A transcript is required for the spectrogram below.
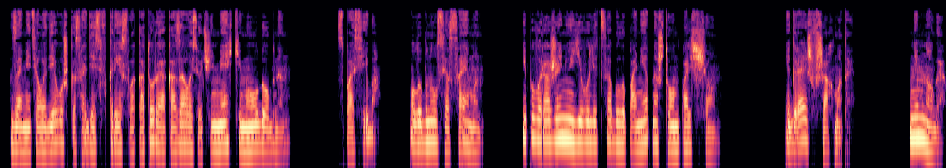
— заметила девушка, садясь в кресло, которое оказалось очень мягким и удобным. «Спасибо», — улыбнулся Саймон, и по выражению его лица было понятно, что он польщен. «Играешь в шахматы?» «Немного»,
